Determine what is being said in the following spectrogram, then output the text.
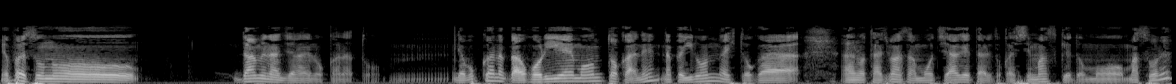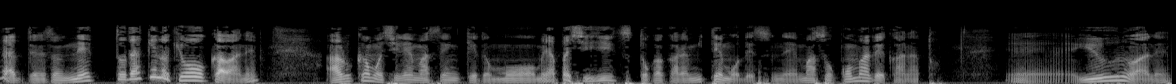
やっぱりその、ダメなんじゃないのかなと。いや、僕はなんか、ホリエモンとかね、なんかいろんな人が、あの、立花さん持ち上げたりとかしますけども、まあ、それだってね、そのネットだけの評価はね、あるかもしれませんけども、やっぱり史実とかから見てもですね、まあ、そこまでかなと、えー、いうのはね、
